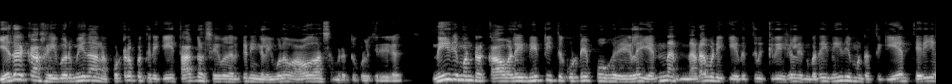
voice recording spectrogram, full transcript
எதற்காக இவர் மீதான குற்றப்பத்திரிகையை தாக்கல் செய்வதற்கு நீங்கள் இவ்வளவு அவகாசம் எடுத்துக் கொள்கிறீர்கள் நீதிமன்ற காவலை நீட்டித்துக் கொண்டே போகிறீர்களே என்ன நடவடிக்கை எடுத்திருக்கிறீர்கள் என்பதை நீதிமன்றத்துக்கு ஏன் தெரிய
